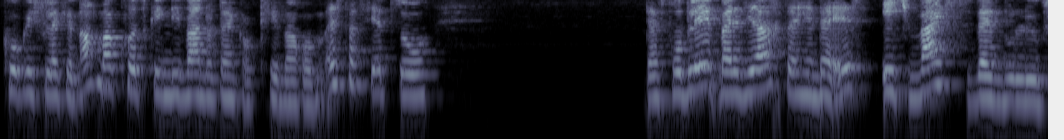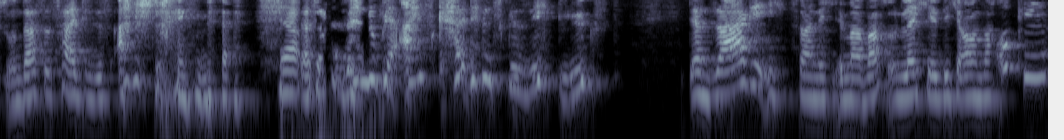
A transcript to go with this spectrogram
gucke ich vielleicht noch mal kurz gegen die Wand und denke, okay, warum ist das jetzt so? Das Problem bei der Sache dahinter ist, ich weiß, wenn du lügst. Und das ist halt dieses Anstrengende. Ja. Das heißt, wenn du mir eiskalt ins Gesicht lügst, dann sage ich zwar nicht immer was und lächle dich auch und sage, okay,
